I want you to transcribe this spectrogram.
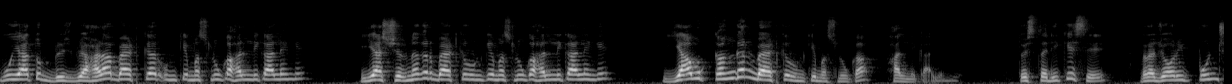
वो या तो ब्रिजबिहाड़ा बैठकर उनके मसलों का हल निकालेंगे या श्रीनगर बैठकर उनके मसलों का हल निकालेंगे, या वो कंगन बैठकर उनके मसलों का हल निकालेंगे। तो इस तरीके से रजौरी पुंछ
